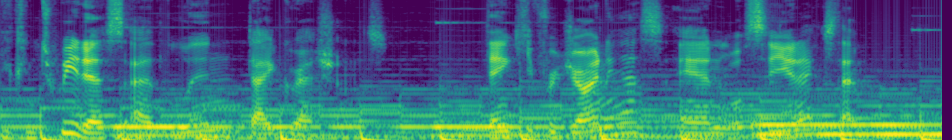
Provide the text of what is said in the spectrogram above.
You can tweet us at lindigressions. Thank you for joining us, and we'll see you next time.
